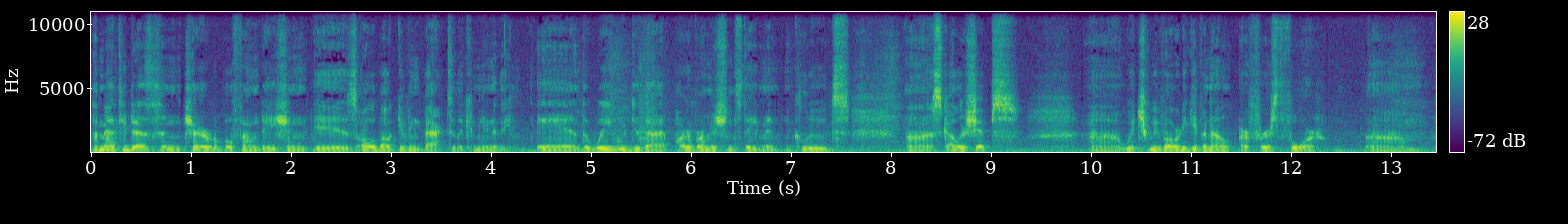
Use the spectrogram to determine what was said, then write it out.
the Matthew Dennison Charitable Foundation is all about giving back to the community, and the way we do that, part of our mission statement includes uh, scholarships, uh, which we've already given out our first four. Um,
